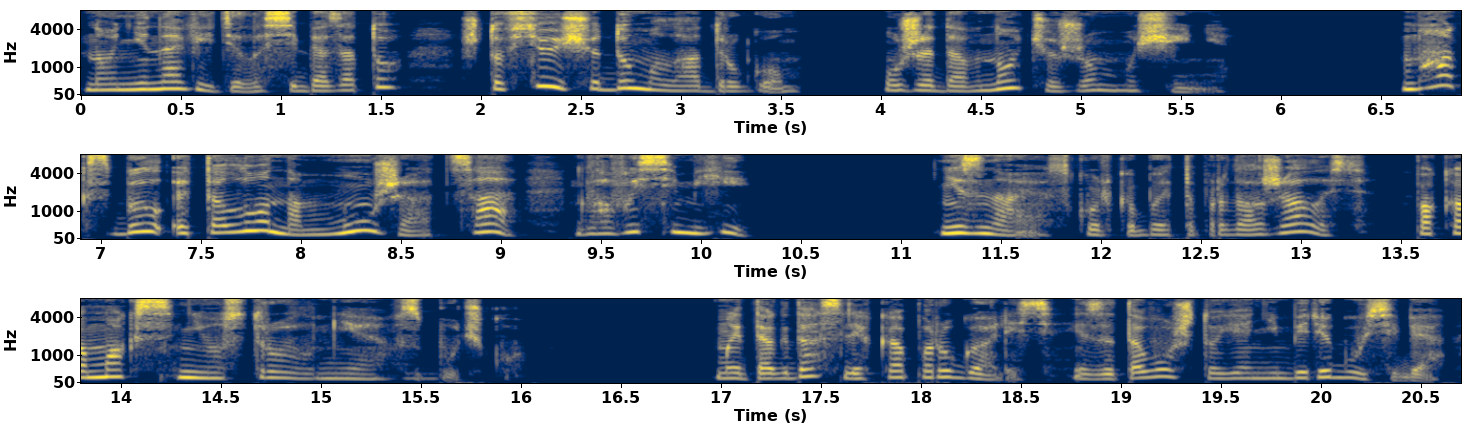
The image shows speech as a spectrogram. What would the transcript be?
Но ненавидела себя за то, что все еще думала о другом, уже давно чужом мужчине. Макс был эталоном мужа, отца, главы семьи. Не знаю, сколько бы это продолжалось, пока Макс не устроил мне взбучку. Мы тогда слегка поругались из-за того, что я не берегу себя —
